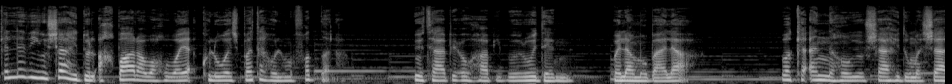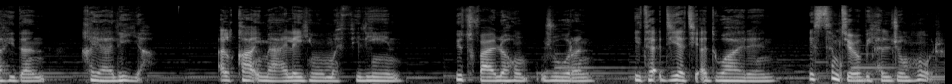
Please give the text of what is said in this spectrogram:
كالذي يشاهد الأخبار وهو يأكل وجبته المفضلة يتابعها ببرود ولا مبالاة وكأنه يشاهد مشاهدا خيالية. القائمة عليه ممثلين يدفع لهم أجورا لتأدية أدوار يستمتع بها الجمهور.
